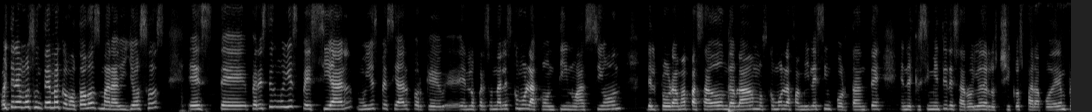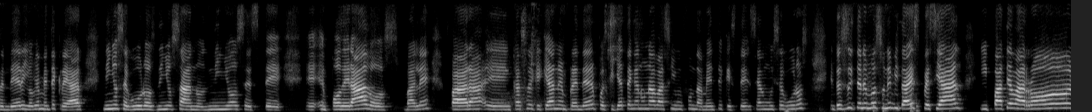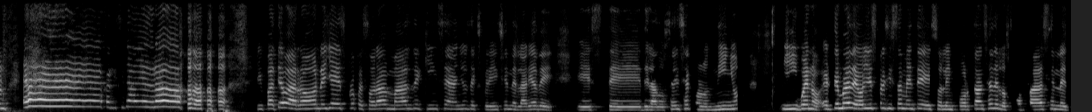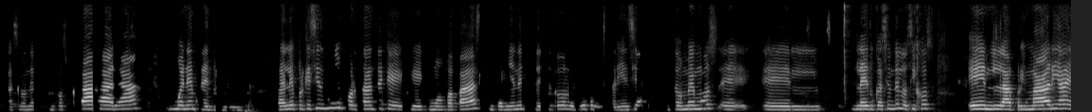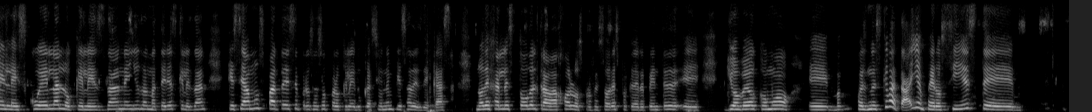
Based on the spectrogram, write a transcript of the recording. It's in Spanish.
Hoy tenemos un tema como todos maravillosos, este, pero este es muy especial, muy especial porque eh, en lo personal es como la continuación del programa pasado donde hablábamos cómo la familia es importante en el crecimiento y desarrollo de los chicos para poder emprender y obviamente crear niños seguros, niños sanos, niños este, eh, empoderados, ¿vale? Para eh, en caso de que quieran emprender, pues que ya tengan una base y un fundamento y que estén, sean muy seguros. Entonces hoy tenemos una invitada especial, Hipatia Barrón. ¡Eh! ¡Felicidades, Hipatia Barrón, ella es profesora más de 15 años de experiencia en el área de, este, de la docencia con los niños. Y bueno, el tema de hoy es precisamente eso, la importancia de los papás en la educación de los hijos para un buen emprendimiento. ¿Vale? Porque sí es muy importante que, que como papás, y también este, yo todo lo digo por experiencia, tomemos eh, el, la educación de los hijos en la primaria, en la escuela, lo que les dan ellos, las materias que les dan, que seamos parte de ese proceso, pero que la educación empieza desde casa, no dejarles todo el trabajo a los profesores, porque de repente eh, yo veo como, eh, pues no es que batallen, pero sí este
